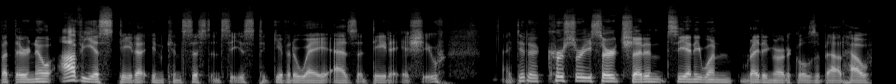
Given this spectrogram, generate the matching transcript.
but there are no obvious data inconsistencies to give it away as a data issue. I did a cursory search. I didn't see anyone writing articles about how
